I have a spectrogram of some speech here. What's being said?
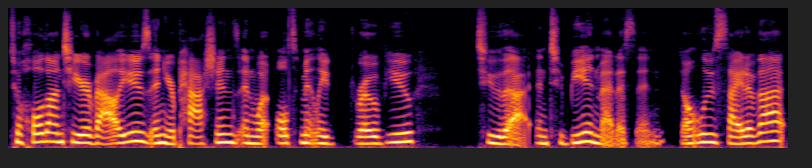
to hold on to your values and your passions and what ultimately drove you to that and to be in medicine. Don't lose sight of that,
